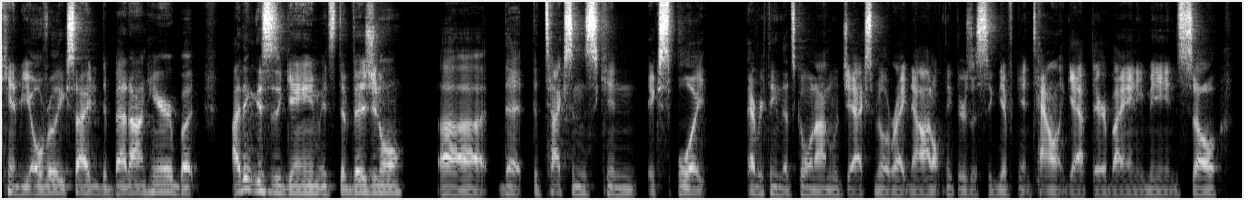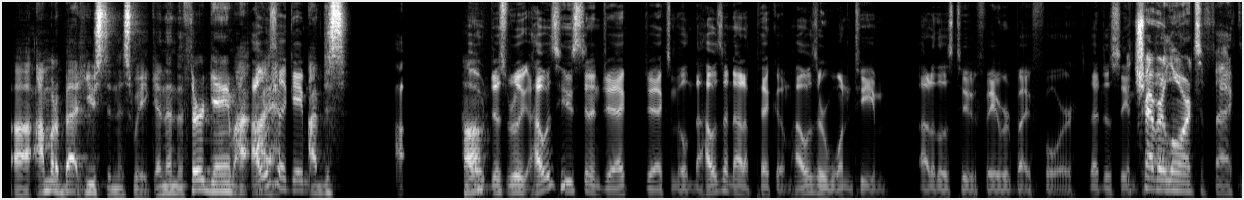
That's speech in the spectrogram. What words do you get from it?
can't be overly excited to bet on here, but I think this is a game. It's divisional uh, that the Texans can exploit everything that's going on with Jacksonville right now. I don't think there's a significant talent gap there by any means. So uh, I'm going to bet Houston this week. And then the third game, I, How was I, that game? I'm just. Uh, Huh? Oh, just really. How was Houston and Jack Jacksonville? How is it not a pick 'em? How is there one team out of those two favored by four? That just seems The seems Trevor wild. Lawrence effect.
